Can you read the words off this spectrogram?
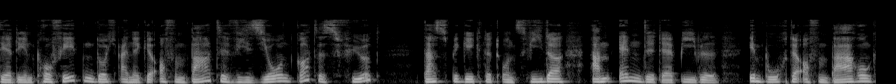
der den Propheten durch eine geoffenbarte Vision Gottes führt, das begegnet uns wieder am Ende der Bibel im Buch der Offenbarung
